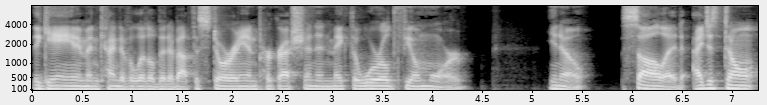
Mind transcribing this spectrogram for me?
the game and kind of a little bit about the story and progression and make the world feel more, you know, solid. I just don't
